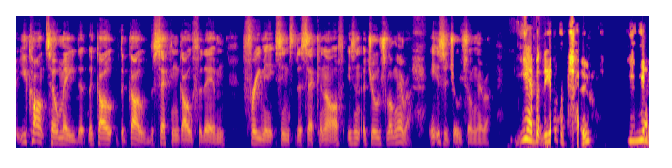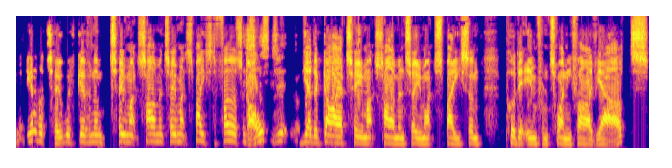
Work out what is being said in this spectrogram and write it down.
you can't tell me that the goal, the goal, the second goal for them, three minutes into the second half, isn't a George Long error. It is a George Long error. Yeah, but the other two, yeah, but the other two, we've given them too much time and too much space. The first goal, this, this yeah, the guy had too much time and too much space and put it in from 25 yards.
